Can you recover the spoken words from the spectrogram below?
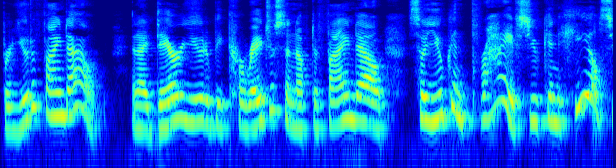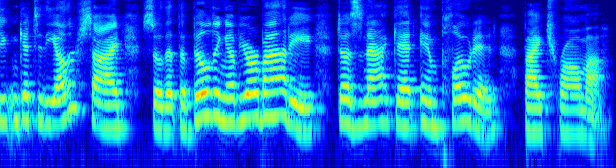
for you to find out. And I dare you to be courageous enough to find out so you can thrive, so you can heal, so you can get to the other side so that the building of your body does not get imploded by trauma.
